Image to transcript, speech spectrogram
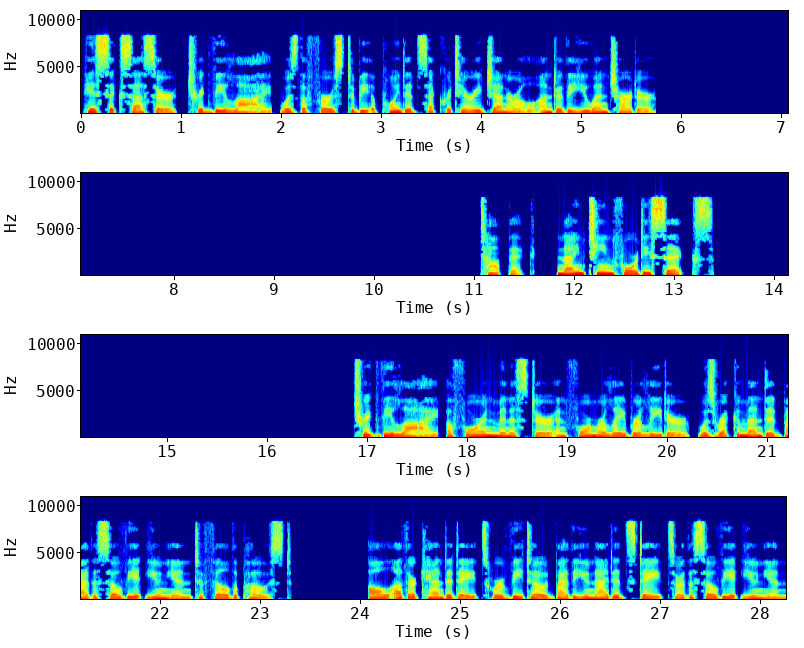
His successor, Trygve Lie, was the first to be appointed Secretary-General under the UN Charter. Topic 1946. Trygve Lie, a foreign minister and former labor leader, was recommended by the Soviet Union to fill the post. All other candidates were vetoed by the United States or the Soviet Union.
